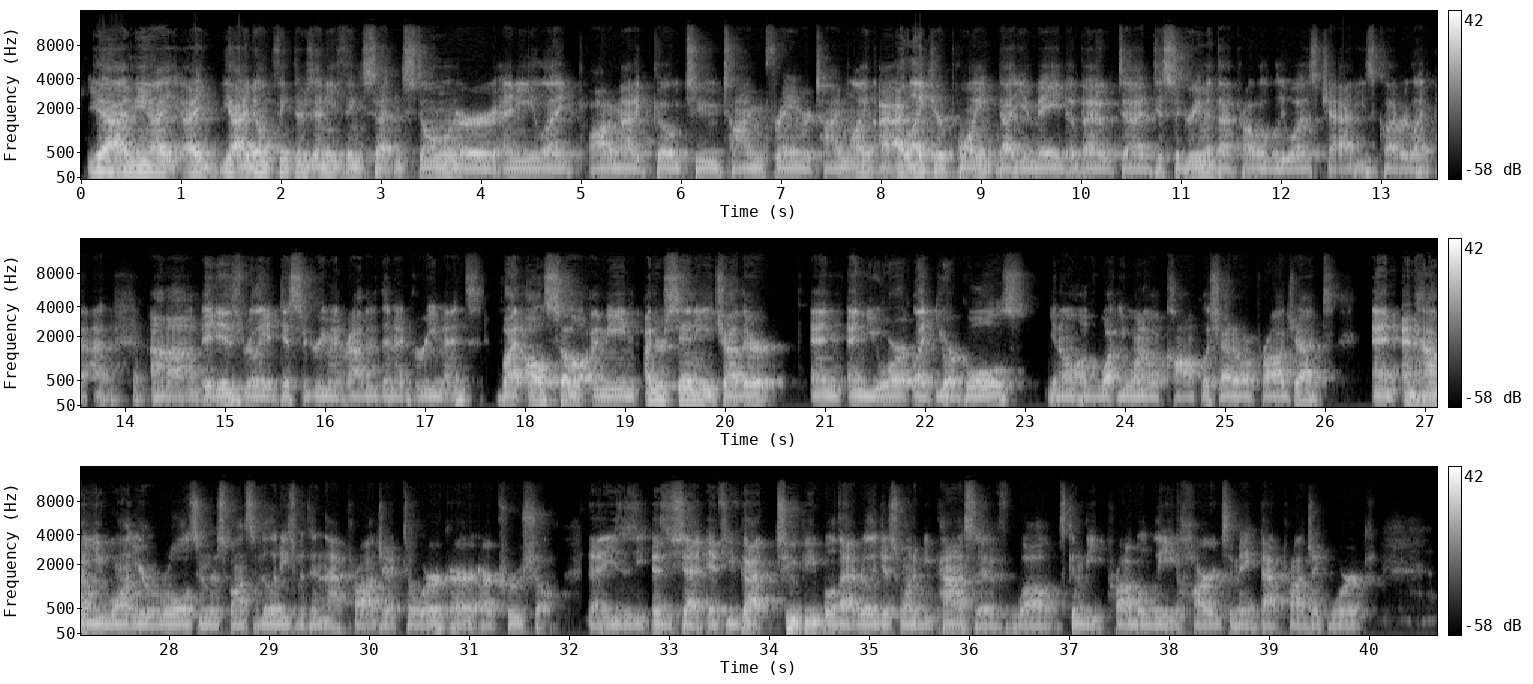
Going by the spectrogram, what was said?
Yeah, I mean, I, I, yeah, I don't think there's anything set in stone or any like automatic go-to time frame or timeline. I, I like your point that you made about uh, disagreement. That probably was Chad. He's clever like that. Um, it is really a disagreement rather than agreement. But also, I mean, understanding each other, and and your like your goals you know of what you want to accomplish out of a project and and how you want your roles and responsibilities within that project to work are, are crucial as you said if you've got two people that really just want to be passive well it's going to be probably hard to make that project work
